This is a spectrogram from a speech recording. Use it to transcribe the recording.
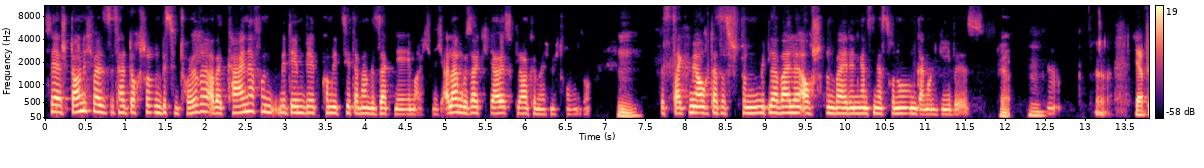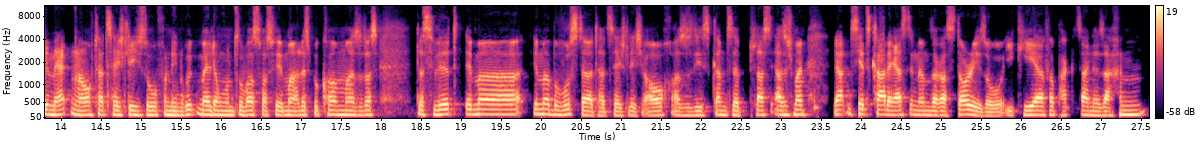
sehr erstaunlich, weil es ist halt doch schon ein bisschen teurer, aber keiner von, mit dem wir kommuniziert haben, haben gesagt, nee, mache ich nicht. Alle haben gesagt, ja, ist klar, kümmere ich mich drum. So. Hm das zeigt mir auch, dass es schon mittlerweile auch schon bei den ganzen Gastronomen gang und gäbe ist. Ja. Hm. ja. Ja. wir merken auch tatsächlich so von den Rückmeldungen und sowas, was wir immer alles bekommen. Also das, das wird immer, immer bewusster tatsächlich auch. Also dieses ganze Plastik. Also ich meine, wir hatten es jetzt gerade erst in unserer Story so. Ikea verpackt seine Sachen,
